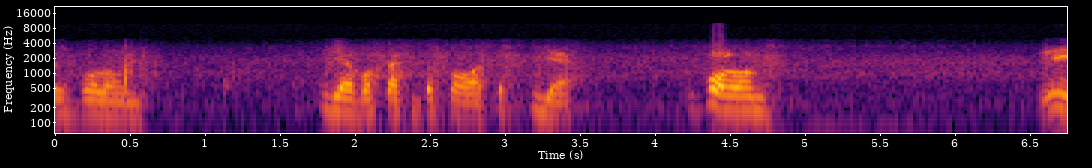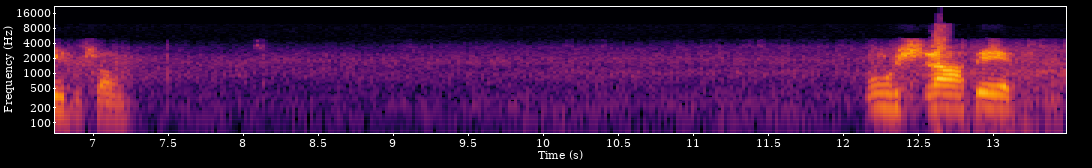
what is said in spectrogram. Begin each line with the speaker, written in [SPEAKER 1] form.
[SPEAKER 1] Ez bolond. Ugye baszták, itt a szart, ez ugye. Bolond. Jézusom. Úristen átért!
